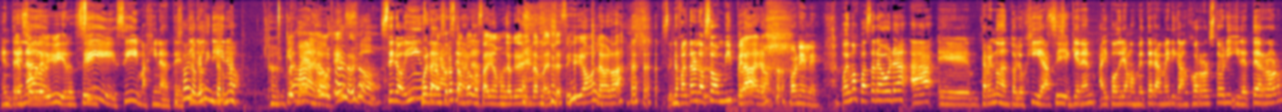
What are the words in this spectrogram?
entrenado. sobrevivir, sí. Sí, sí, imagínate. ¿Sabe lo que es la. Internet? Claro. Claro, eso. Cero Instagram. Bueno, nosotros cero tampoco nada. sabíamos lo que era internet, Jessy, digamos la verdad. Nos faltaron los zombies, pero Claro. bueno, ponele. Podemos pasar ahora a eh, terreno de antologías, Sí. si quieren. Ahí podríamos meter American Horror Story y de Terror.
